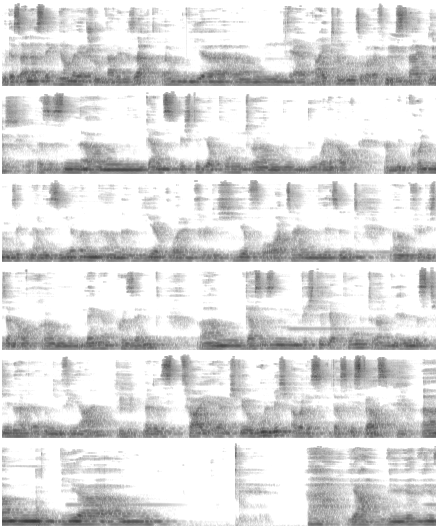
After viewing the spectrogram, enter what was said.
Gut, das Andersdenken haben wir ja schon gerade gesagt. Ähm, wir ähm, erweitern unsere Öffnungszeiten. Das, ja. das ist ein ähm, ganz wichtiger Punkt, wo, wir dann auch dem Kunden signalisieren, wir wollen für dich hier vor Ort sein, wir sind für dich dann auch länger präsent. Das ist ein wichtiger Punkt. Wir investieren halt auch in die Filialen. Mhm. Das ist zwar, ich wiederhole mich, aber das, das ist das. Mhm. Wir, ja, wir, wir,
